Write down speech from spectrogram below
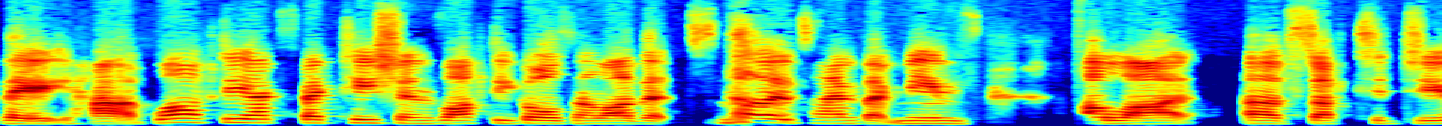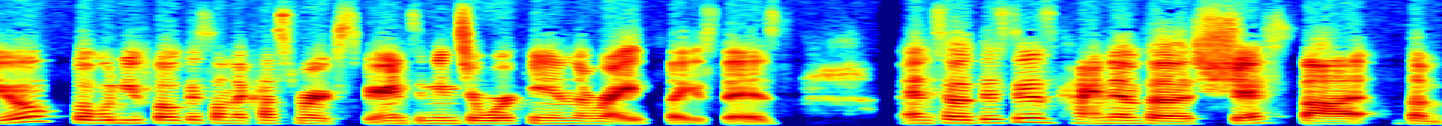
they have lofty expectations, lofty goals, and a lot of it, a lot of times that means a lot of stuff to do. But when you focus on the customer experience, it means you're working in the right places. And so this is kind of a shift that the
